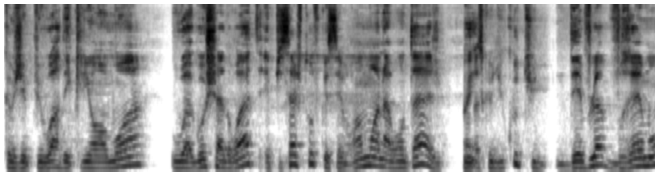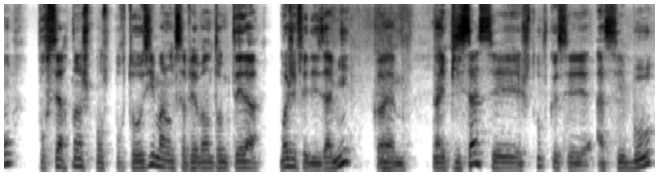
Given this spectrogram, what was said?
comme j'ai pu voir des clients en moi ou à gauche à droite. Et puis ça, je trouve que c'est vraiment un avantage. Parce que du coup, tu développes vraiment, pour certains, je pense pour toi aussi, maintenant que ça fait 20 ans que tu es là. Moi, j'ai fait des amis quand même. Et puis ça, c'est, je trouve que c'est assez beau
